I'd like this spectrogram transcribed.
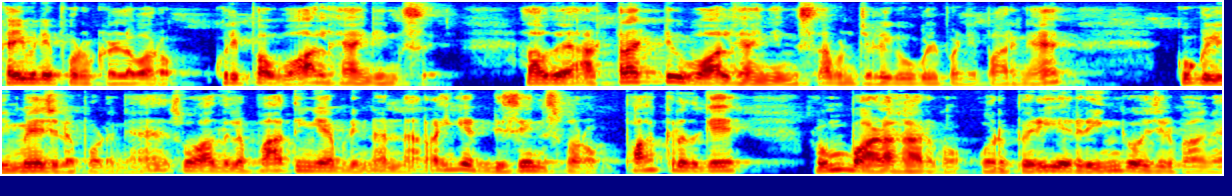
கைவினைப் பொருட்களில் வரும். குறிப்பாக வால் ஹேங்கிங்ஸு அதாவது அட்ராக்டிவ் வால் ஹேங்கிங்ஸ் அப்படின்னு சொல்லி கூகுள் பண்ணி பாருங்கள் கூகுள் இமேஜில் போடுங்க. ஸோ அதில் பார்த்தீங்க அப்படின்னா நிறைய டிசைன்ஸ் வரும். பார்க்குறதுக்கே ரொம்ப அழகாக இருக்கும். ஒரு பெரிய ரிங் வச்சுருப்பாங்க.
